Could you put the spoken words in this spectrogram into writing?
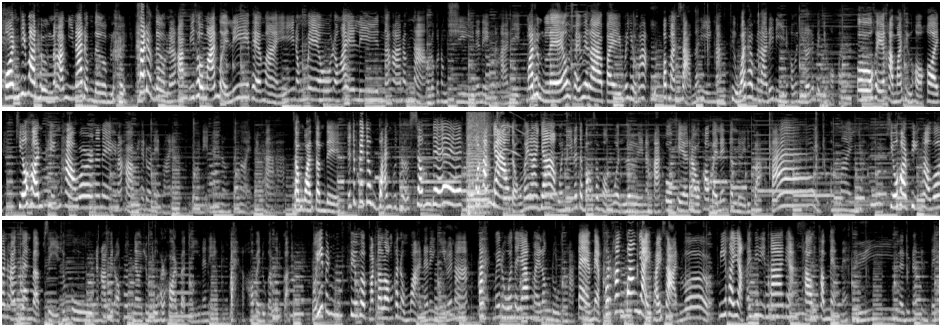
คนที่มาถึงนะคะ มีหน้าเดิมๆเลยหน้าเดิมๆเลยนะคะ มีโทมัสเหมยลี่เพรไหม น้องเมล น้องไอรีนนะคะ น้ำหนาวแล้วก็น้องชีนั่นเองนะคะนี่มาถึงแล้วใช้เวลาไปไม่เยอะมากประมาณ 3 นาทีเองนะ ถือว่าทำเวลาได้ดีนะคะ วันนี้เราได้ไปกี่หอคอย โอเคค่ะ มาถึงหอคอยเคียวฮอนพิงค์ทาวเวอร์นั่นเองนะคะ มีให้โดเนทไหมอะโดเนทให้ นะคะ someone someday จะจะเป็นจะวันกูเธอ someday ค่อนข้างยาวแต่ว่าไม่น่ายากวันนี้น่าจะเบาสมองหมดเลยนะคะ โอเคเราเข้าไปเล่นกันเลยดีกว่าไปทำไมยะคิวฮอตพิงค์ทาวเวอร์นะคะจะเป็นแบบสีชมพูนะคะ เป็นออกแนวชมพูฮอตๆแบบนี้นั่นเองไปเข้าไปดูกันเลยดีกว่าอุ้ยเป็นฟิลแบบมักกะลองขนมหวานอะไรอย่างงี้ด้วยนะไปไม่รู้ว่าจะยากไหมลองดูนะคะ แต่แมปค่อนข้างกว้างใหญ่ไพศาลเวอร์มีใครอยากให้พี่ดิต้าเนี่ยทำทำแมปไหม ยแล้วดูน่าตื่นเต้น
